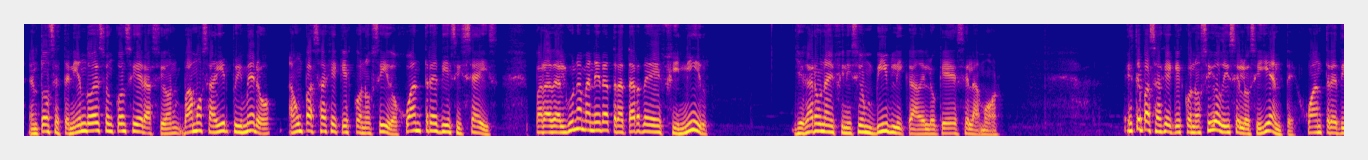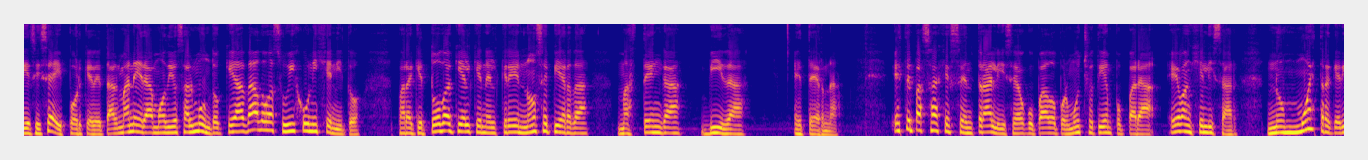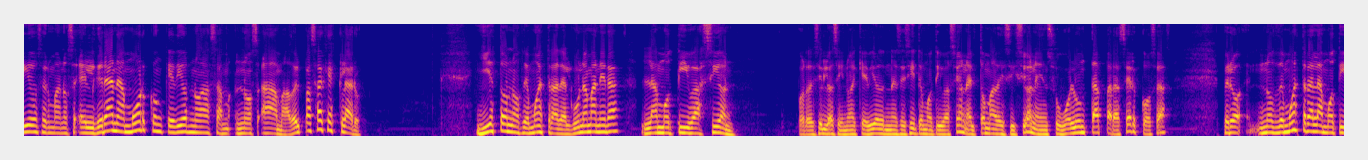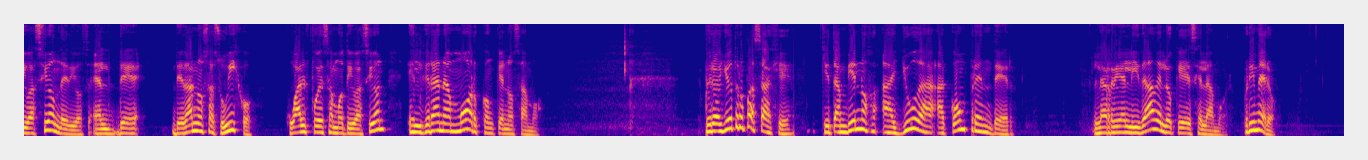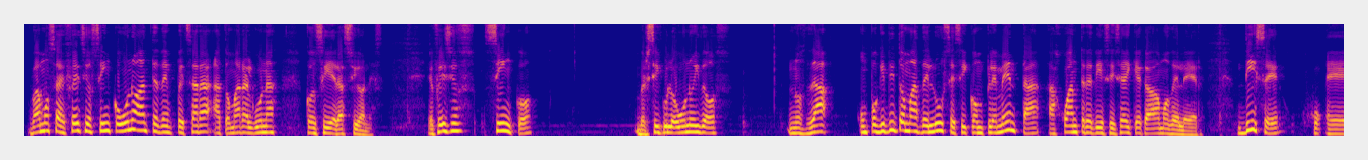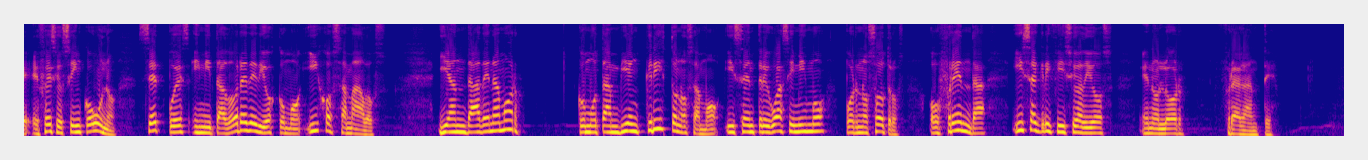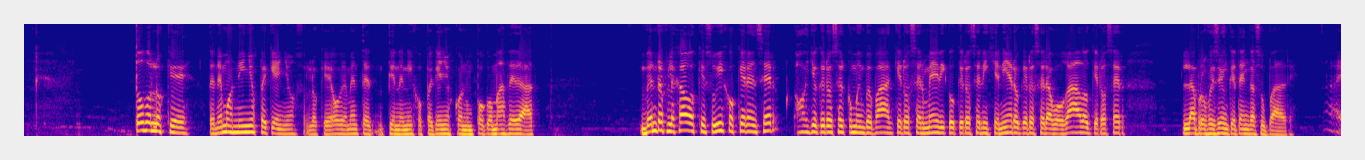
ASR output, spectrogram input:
Entonces, teniendo eso en consideración, vamos a ir primero a un pasaje que es conocido, Juan 3:16, para de alguna manera tratar de definir, llegar a una definición bíblica de lo que es el amor. Este pasaje que es conocido dice lo siguiente, Juan 3:16, porque de tal manera amó Dios al mundo que ha dado a su Hijo unigénito, para que todo aquel que en él cree no se pierda, mas tenga vida eterna. Este pasaje central y se ha ocupado por mucho tiempo para evangelizar, nos muestra, queridos hermanos, el gran amor con que Dios nos ha, amado. El pasaje es claro. Y esto nos demuestra de alguna manera la motivación, por decirlo así, no es que Dios necesite motivación, Él toma decisiones en su voluntad para hacer cosas, pero nos demuestra la motivación de Dios, el de, de darnos a su Hijo. ¿Cuál fue esa motivación? El gran amor con que nos amó. Pero hay otro pasaje que también nos ayuda a comprender la realidad de lo que es el amor. Primero, vamos a Efesios 5.1 antes de empezar a, tomar algunas consideraciones. Efesios 5, versículo 1 y 2, nos da un poquitito más de luces y complementa a Juan 3.16 que acabamos de leer. Dice eh, Efesios 5.1, sed pues imitadores de Dios como hijos amados y andad en amor, como también Cristo nos amó y se entregó a sí mismo por nosotros, ofrenda y sacrificio a Dios en olor fragante. Todos los que tenemos niños pequeños, los que obviamente tienen hijos pequeños con un poco más de edad, ven reflejados que sus hijos quieren ser, oh, yo quiero ser como mi papá, quiero ser médico, quiero ser ingeniero, quiero ser abogado, quiero ser la profesión que tenga su padre.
